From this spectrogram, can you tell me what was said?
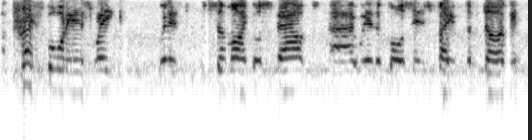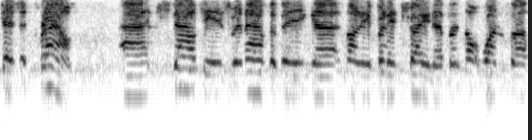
a, press morning this week with Sir Michael Stoute, uh, with of course his favourite Derby Desert Crown. And Stoute is renowned for being uh, not only a brilliant trainer, but not one for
